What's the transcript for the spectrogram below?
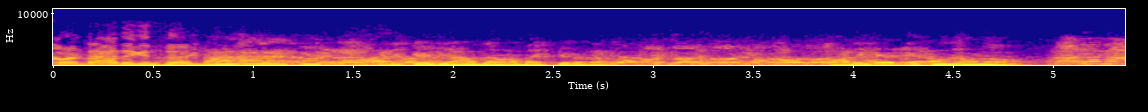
ও টাকা দিয়ে কিনছে না না না কিনে না আরে কেটে আনো দেখো বাইক কেটে না আরে কেটে আনো দেখো না না না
